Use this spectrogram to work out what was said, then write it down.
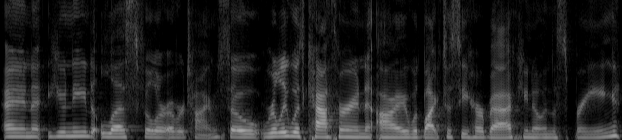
And you need less filler over time. So, really, with Katherine, I would like to see her back, you know, in the spring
